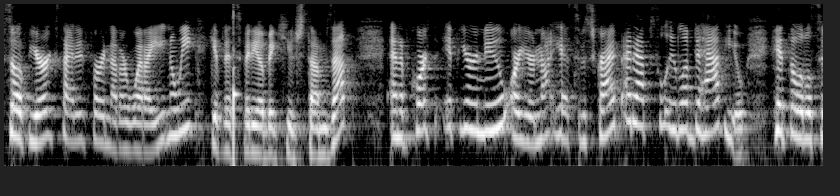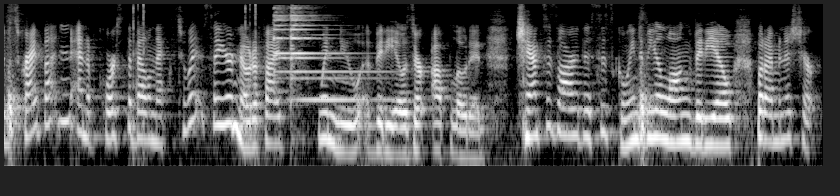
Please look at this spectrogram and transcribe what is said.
So if you're excited for another What I Eat in a Week, give this video a big, huge thumbs up. And of course, if you're new or you're not yet subscribed, I'd absolutely love to have you. Hit the little subscribe button and of course the bell next to it so you're notified when new videos are uploaded. Chances are this is going to be a long video, but I'm gonna share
